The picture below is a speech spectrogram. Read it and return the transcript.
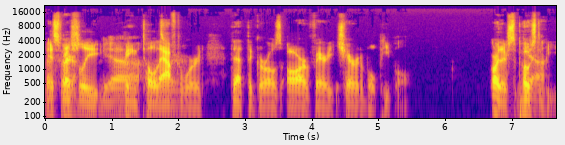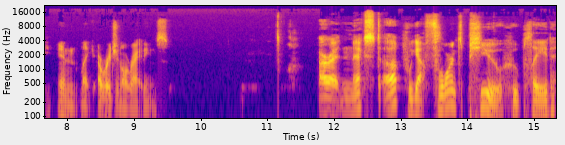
That's especially Yeah, being told that's fair. afterward that the girls are very charitable people or they're supposed Yeah. to be in like original writings All right, next up we got Florence Pugh, who played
